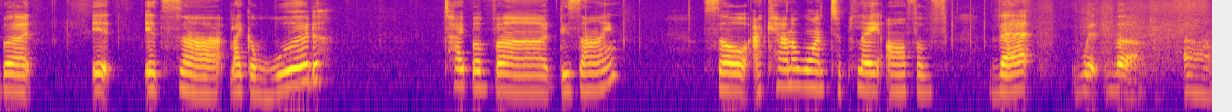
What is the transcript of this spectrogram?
but it it's uh, like a wood type of uh, design. So I kind of want to play off of that with the um,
